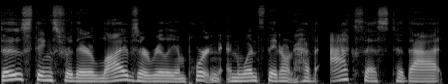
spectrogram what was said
Those things for their lives are really important. And once they don't have access to that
